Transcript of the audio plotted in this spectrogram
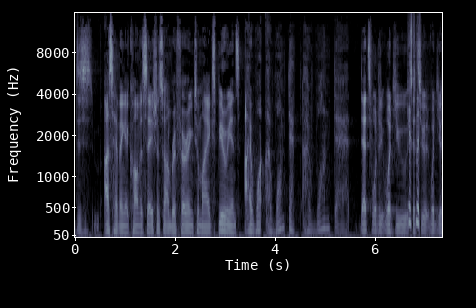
this is us having a conversation so i'm referring to my experience. I want i want that i want that. That's what what you yes, that's what you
